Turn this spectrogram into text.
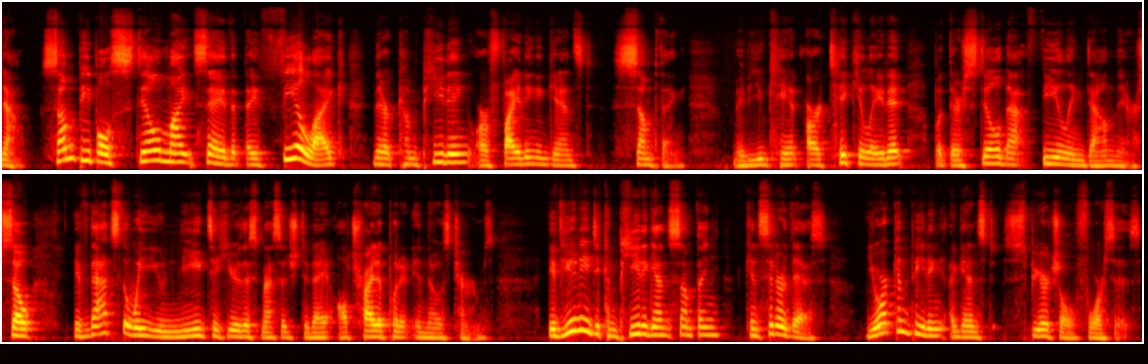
Now, some people still might say that they feel like they're competing or fighting against something. Maybe you can't articulate it, but there's still that feeling down there. So, if that's the way you need to hear this message today, I'll try to put it in those terms. If you need to compete against something, consider this you're competing against spiritual forces.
